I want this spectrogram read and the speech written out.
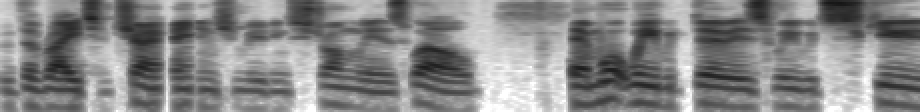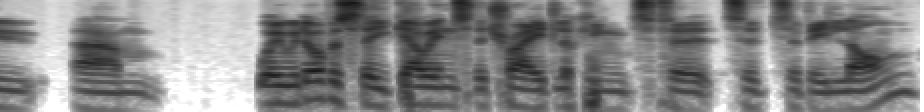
with the rate of change moving strongly as well, then what we would do is we would skew um, we would obviously go into the trade looking to to, to be long.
